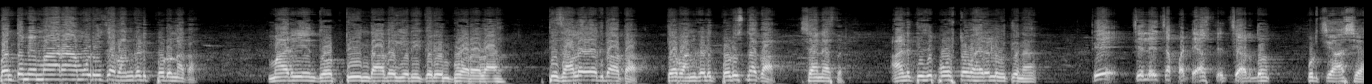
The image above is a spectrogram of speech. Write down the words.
पण तुम्ही मारा मोरीच्या भानगडीत पडू नका. मारीन धोपटीन दादागिरी करीन पोराला. ते झालं एकदा आता. त्या भानगडीत पडूच नका शाने आणि तिची पोस्ट व्हायरल होती ना ते चेले चपाटे असते चार दोन पुढची आशा.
